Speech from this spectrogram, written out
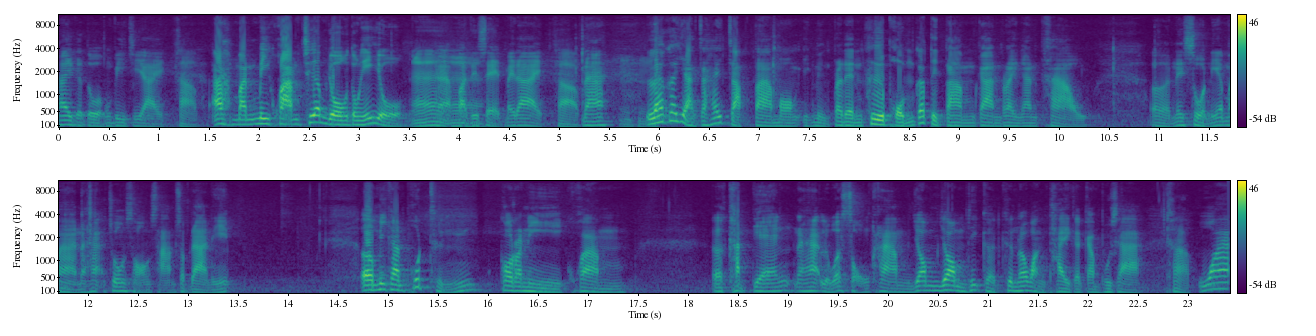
ให้กับตัวของ VGI ครับอะมันมีความเชื่อมโยงตรงนี้อยู่อ่าอะปฏิเสธไม่ได้ครับนะแล้วก็อยากจะให้จับตามองอีกหนึ่งประเด็น คือผมก็ติดตามการรายงานข่าวเอ่อในส่วนนี้มานะฮะ ช่วง 2-3 สัปดาห์นี้เอ่อมีการพูดถึงกรณีความเอ่อ ขัดแย้งนะฮะหรือว่าสงครามย่อมย่อมๆที่เกิดขึ้นระหว่างไทยกับกัมพูชา ครับ ว่า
